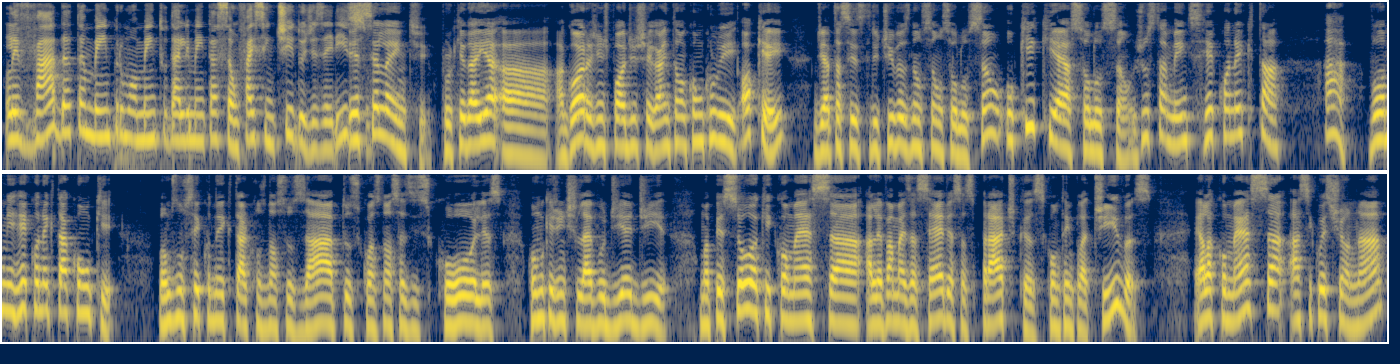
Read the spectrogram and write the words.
levada também para o momento da alimentação. Faz sentido dizer isso? Excelente, porque daí agora a gente pode chegar então a concluir, ok, dietas restritivas não são solução. O que, que é a solução? Justamente se reconectar. Ah, vou me reconectar com o quê? Vamos nos reconectar com os nossos hábitos, com as nossas escolhas, como que a gente leva o dia a dia. Uma pessoa que começa a levar mais a sério essas práticas contemplativas, ela começa a se questionar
